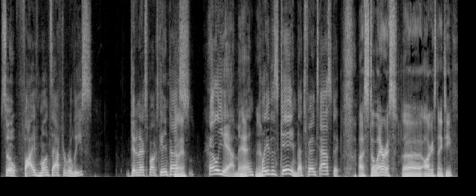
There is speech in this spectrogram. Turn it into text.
So five months after release, get an Xbox Game Pass? Hell yeah, man. Play this game. That's fantastic. Uh, Stellaris, uh, August 19th.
